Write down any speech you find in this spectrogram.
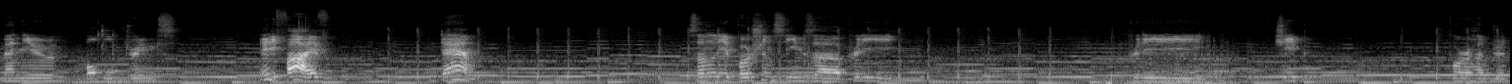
Menu, bottled drinks. 85? Damn. Suddenly a potion seems uh, pretty... pretty cheap for a hundred.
